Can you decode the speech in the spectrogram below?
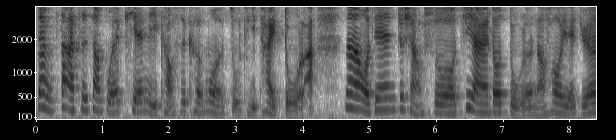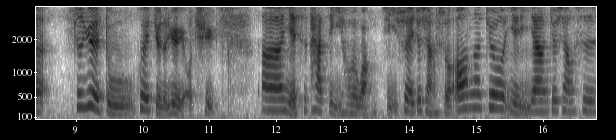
但大致上不会偏离考试科目的主题太多啦，那我今天就想说，既然都读了，然后也觉得就是越读会觉得越有趣，呃，也是怕自己以后会忘记，所以就想说，哦，那就也一样，就像是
